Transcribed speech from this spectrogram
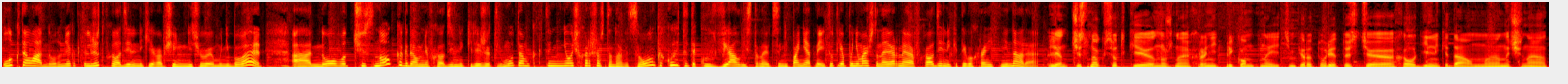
лук-то ладно, он у меня как-то лежит в холодильнике, вообще ничего ему не бывает. А, но вот чеснок, когда у меня в холодильнике лежит, ему там как-то не очень хорошо становится. Он какой-то такой вялый становится, непонятный. И тут я понимаю, что, наверное, в холодильнике-то его хранить не надо. Лен, чеснок все-таки нужно хранить при комнатной температуре. То есть э, холодильники, да, он э, начинает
